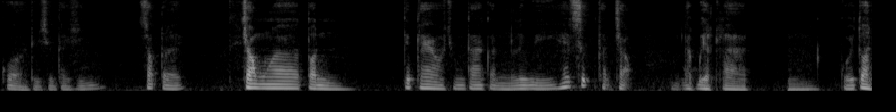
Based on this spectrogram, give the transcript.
của thị trường tài chính sắp tới. Trong uh, tuần tiếp theo chúng ta cần lưu ý hết sức thận trọng đặc biệt là cuối tuần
